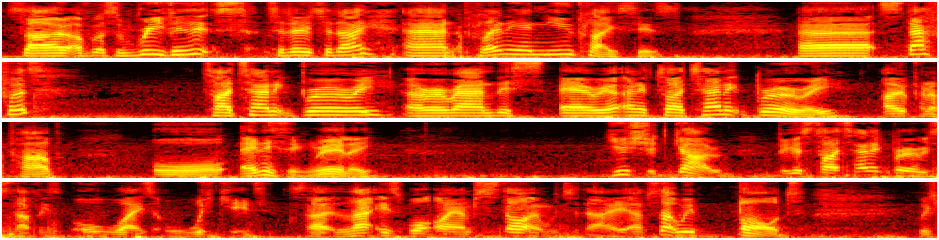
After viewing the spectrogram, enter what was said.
So I've got some revisits to do today and plenty of new places. Uh, Stafford, Titanic Brewery are around this area, and if Titanic Brewery open a pub, or anything really, you should go because Titanic Brewery stuff is always wicked. So that is what I am starting with today. I'm starting with Bod, which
